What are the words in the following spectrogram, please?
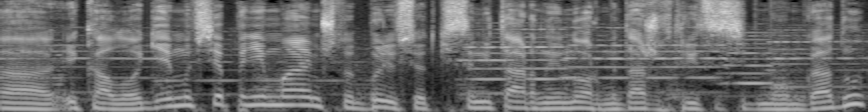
а, экология, мы все понимаем, что были все-таки санитарные нормы даже в 1937 году,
